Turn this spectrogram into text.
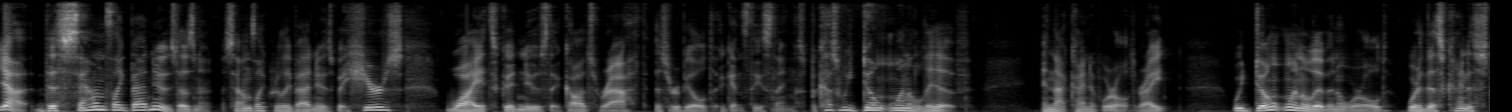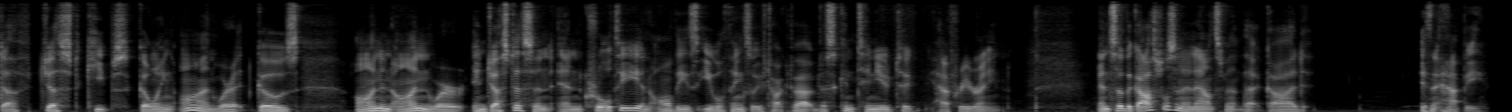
yeah, this sounds like bad news, doesn't it? it? Sounds like really bad news. But here's why it's good news that God's wrath is revealed against these things because we don't want to live in that kind of world, right? We don't want to live in a world where this kind of stuff just keeps going on, where it goes on and on, where injustice and, and cruelty and all these evil things that we've talked about just continue to have free rein. And so the gospel is an announcement that God isn't happy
